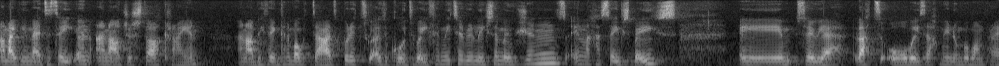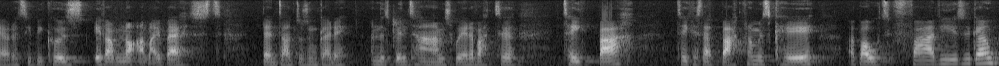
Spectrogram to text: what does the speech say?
I might be meditating and I'll just start crying and I'll be thinking about dad, but it's a good way for me to release emotions in like a safe space. Um, so yeah, that's always like my number one priority because if I'm not at my best, then dad doesn't get it. And there's been times where I've had to take back, take a step back from his care about five years ago.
